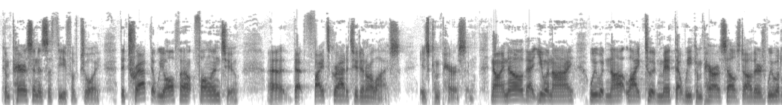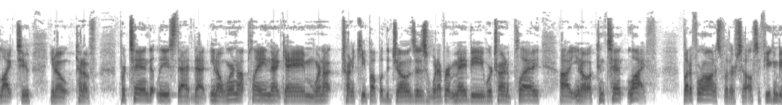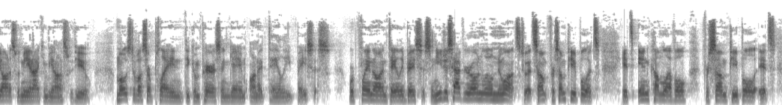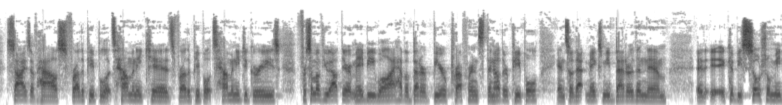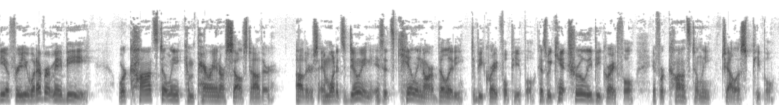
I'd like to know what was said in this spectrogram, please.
Comparison is the thief of joy. The trap that we all fall into uh, that fights gratitude in our lives is comparison. Now, I know that you and I, we would not like to admit that we compare ourselves to others. We would like to, you know, kind of pretend at least that, that, you know, we're not playing that game. We're not trying to keep up with the Joneses, whatever it may be. We're trying to play, uh, you know, a content life. But if we're honest with ourselves, if you can be honest with me and I can be honest with you, most of us are playing the comparison game on a daily basis we're playing on a daily basis. And you just have your own little nuance to it. Some for some people it's it's income level. For some people it's size of house. For other people it's how many kids. For other people it's how many degrees. For some of you out there it may be well i have a better beer preference than other people and so that makes me better than them. It, it could be social media for you. Whatever it may be we're constantly comparing ourselves to other others. And what it's doing is it's killing our ability to be grateful people because we can't truly be grateful if we're constantly jealous people.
